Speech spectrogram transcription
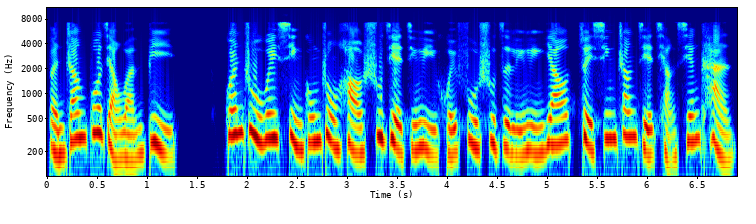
本章播讲完毕。关注微信公众号“书界锦鲤”，回复数字零零幺，最新章节抢先看。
